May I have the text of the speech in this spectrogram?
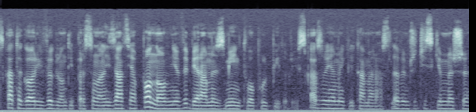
Z kategorii wygląd i personalizacja ponownie wybieramy zmień tło pulpitu, czyli wskazujemy, klikamy raz lewym przyciskiem myszy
